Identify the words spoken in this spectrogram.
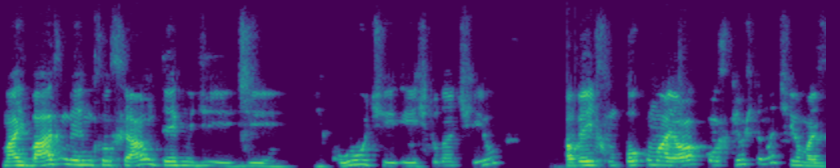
Mas base mesmo social, em termos de, de, de e estudantil, talvez um pouco maior conseguiu estudantil, mas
